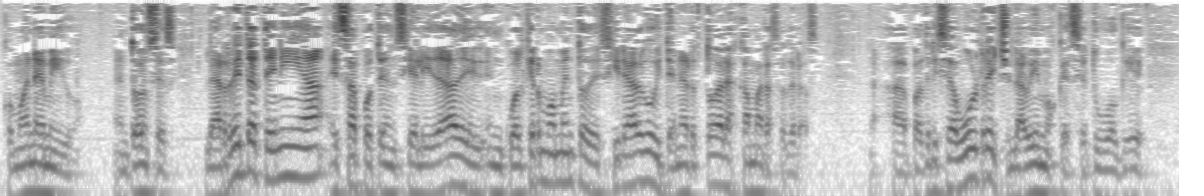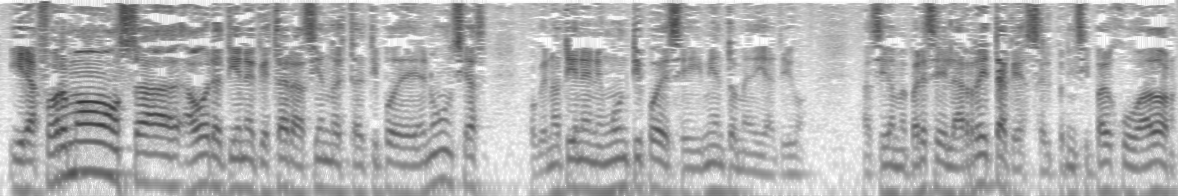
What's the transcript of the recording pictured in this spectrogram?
como, enemigo. Entonces, la reta tenía esa potencialidad de en cualquier momento decir algo y tener todas las cámaras atrás. A Patricia Bullrich la vimos que se tuvo que ir a Formosa, ahora tiene que estar haciendo este tipo de denuncias porque no tiene ningún tipo de seguimiento mediático. Así que me parece la reta, que es el principal jugador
